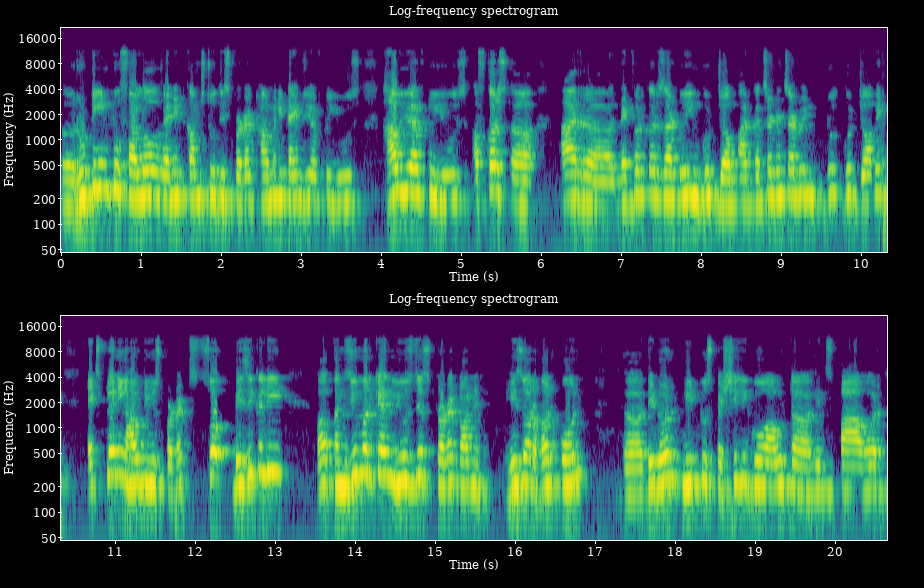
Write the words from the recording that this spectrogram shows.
uh, routine to follow when it comes to this product. How many times you have to use, how you have to use. Of course, our networkers are doing good job. Our consultants are doing do good job in explaining how to use products. So basically, a consumer can use this product on his or her own uh, they don't need to specially go out uh, in spa or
